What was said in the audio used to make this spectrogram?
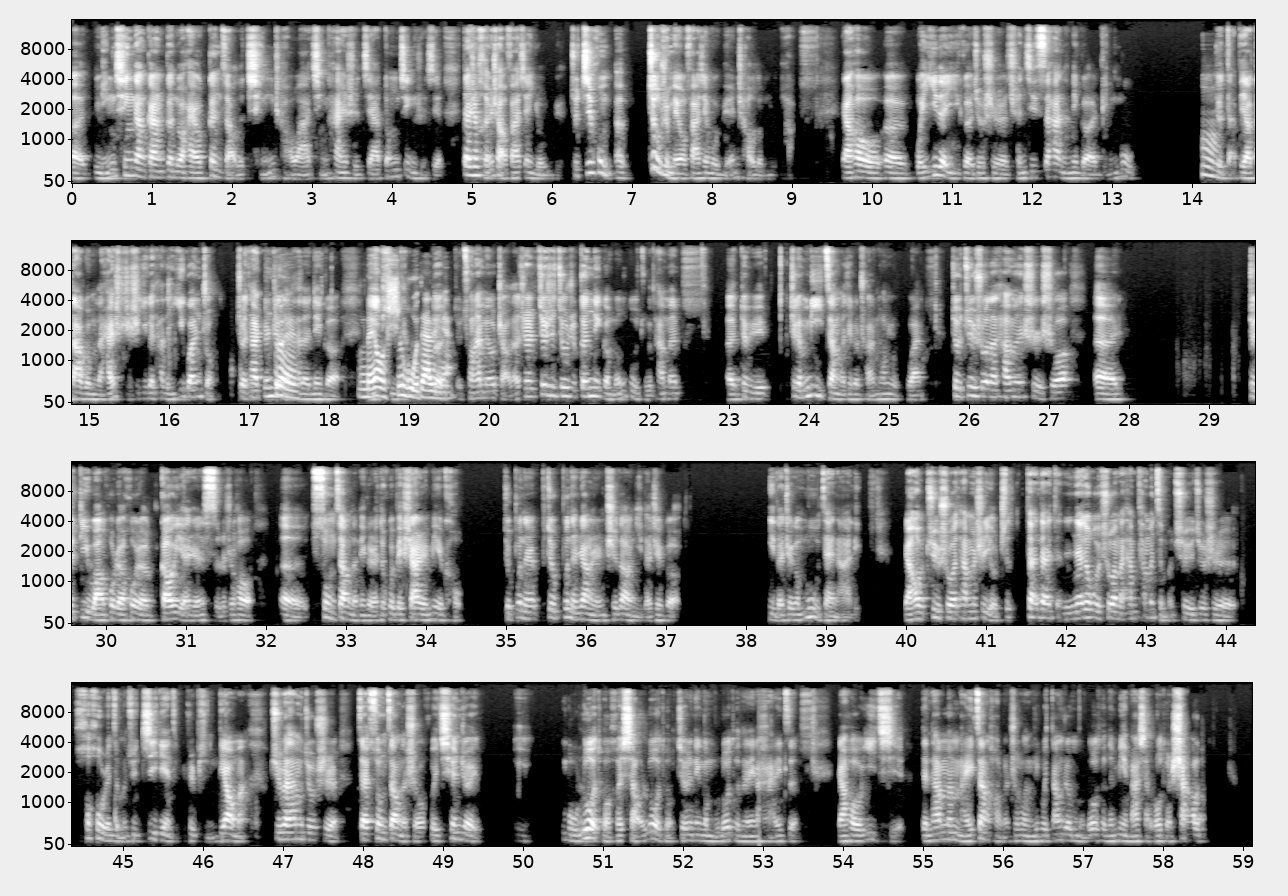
呃，明清呢，当然更多还有更早的秦朝啊、秦汉时期啊、东晋时期，但是很少发现有，就几乎呃，就是没有发现过元朝的墓哈。然后呃，唯一的一个就是成吉思汗的那个陵墓，嗯，就大比较大规模的，还是只是一个他的衣冠冢，就是他真正的他的那个没有尸骨在里面，对，从来没有找到。这就是就是跟那个蒙古族他们呃对于这个密葬的这个传统有关。就据说呢，他们是说呃。就帝王或者或者高一点人死了之后，呃，送葬的那个人都会被杀人灭口，就不能就不能让人知道你的这个你的这个墓在哪里。然后据说他们是有这，但但人家就会说嘛，他们他们怎么去就是后后人怎么去祭奠，怎么去凭吊嘛？据说他们就是在送葬的时候会牵着母骆驼和小骆驼，就是那个母骆驼的那个孩子，然后一起等他们埋葬好了之后，你就会当着母骆驼的面把小骆驼杀了。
